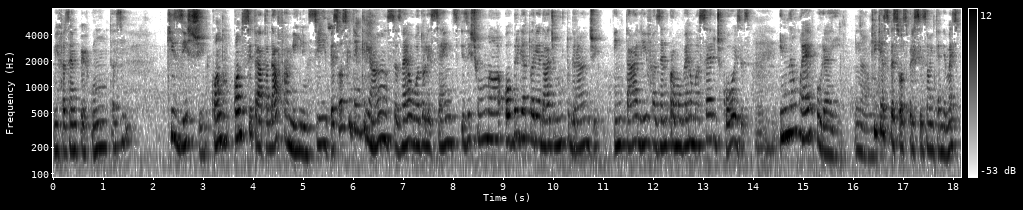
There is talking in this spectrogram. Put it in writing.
me fazendo perguntas. Uhum. Que existe, quando, quando se trata da família em si, pessoas que têm crianças, né, ou adolescentes, existe uma obrigatoriedade muito grande em estar tá ali fazendo, promovendo uma série de coisas. Uhum. E não é por aí. Não. O que, que as pessoas precisam entender? Mas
